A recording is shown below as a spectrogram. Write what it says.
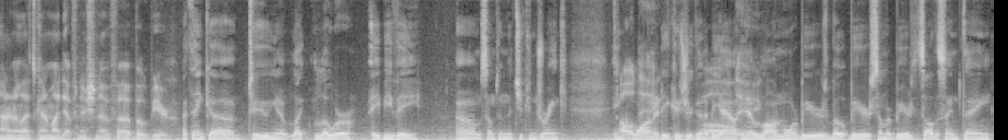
I don't know. That's kind of my definition of uh, boat beer. I think uh, too, you know, like lower ABV, um, something that you can drink in All quantity because you're going to be out. You know, day. lawnmower beers, boat beers, summer beers. It's all the same thing.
